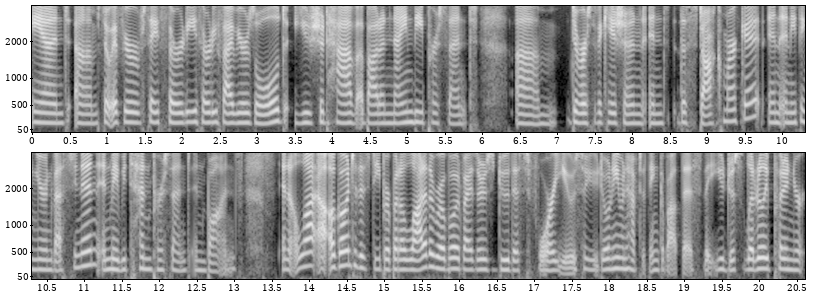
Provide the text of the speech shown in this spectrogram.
And um, so if you're say 30 35 years old you should have about a 90% um, diversification in the stock market in anything you're investing in, and maybe 10% in bonds. And a lot, I'll go into this deeper, but a lot of the robo advisors do this for you. So you don't even have to think about this, that you just literally put in your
